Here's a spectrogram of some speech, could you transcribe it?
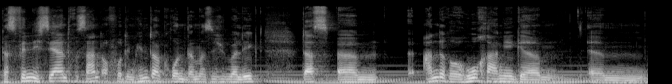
Das finde ich sehr interessant, auch vor dem Hintergrund, wenn man sich überlegt, dass ähm, andere hochrangige ähm,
